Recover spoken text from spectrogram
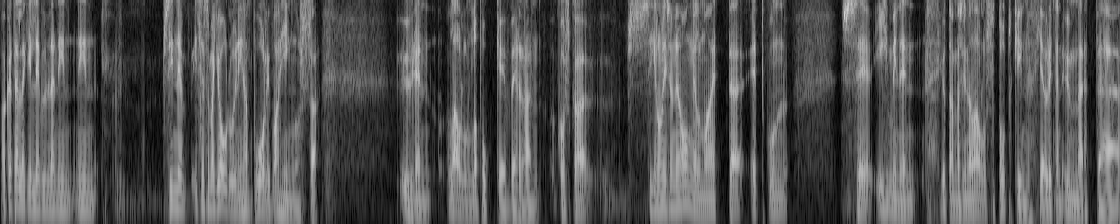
vaikka tälläkin levyllä, niin, niin sinne itse asiassa mä jouduin ihan puoli vahingossa yhden laulun lopukkeen verran, koska siinä oli sellainen ongelma, että, että kun se ihminen, jota mä siinä laulussa tutkin ja yritän ymmärtää,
